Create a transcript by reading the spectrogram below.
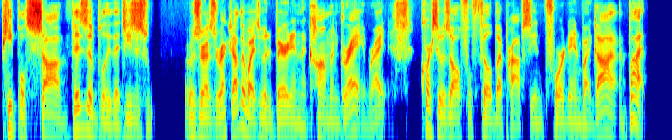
people saw visibly that Jesus was resurrected. Otherwise, he would have buried in a common grave, right? Of course, it was all fulfilled by prophecy and foreordained by God. But,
